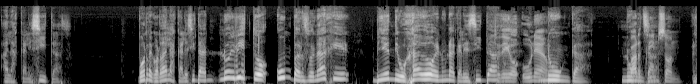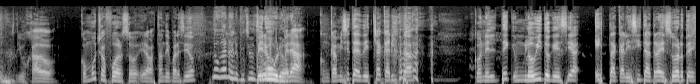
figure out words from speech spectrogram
a las calecitas. ¿Vos recordás las calecitas? No he visto un personaje bien dibujado en una calecita Yo te digo, una nunca. Nunca. Bart Simpson dibujado con mucho esfuerzo, era bastante parecido. No ganas le pusieron Pero, seguro. esperá, con camiseta de chacarita, con el tec, un globito que decía, esta calecita trae suerte,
